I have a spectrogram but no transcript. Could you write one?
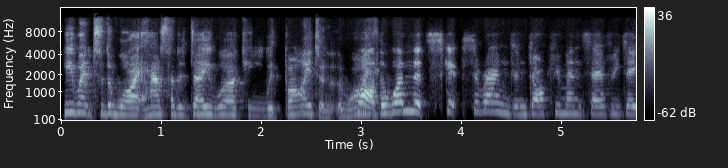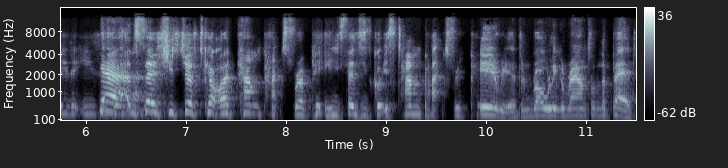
he went to the White House, had a day working with Biden at the White. Well, the one that skips around and documents every day that he's yeah, and says she's just got her tampax for a. He says he's got his tampax for his period and rolling around on the bed.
